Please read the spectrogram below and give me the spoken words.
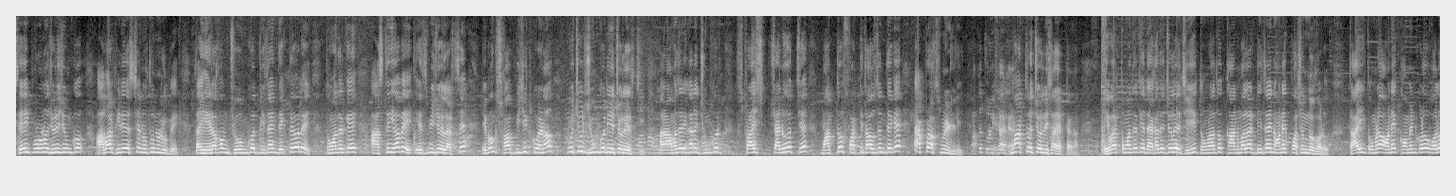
সেই পুরনো ঝুড়ি ঝুমকো আবার ফিরে এসছে নতুন রূপে। তাই এরকম ঝুমকোর ডিজাইন দেখতে হলে তোমাদেরকে আসতেই হবে এসবি জুয়েলার্সে এবং সব ভিজিট করে নাও প্রচুর ঝুমকো নিয়ে চলে এসেছি। আর আমাদের এখানে ঝুমকোর প্রাইস চালু হচ্ছে মাত্র ফর্টি থাউজেন্ড থেকে অ্যাপ্রক্সিমেটলি মাত্র চল্লিশ হাজার টাকা। এবার তোমাদেরকে দেখাতে চলেছি তোমরা তো কানবালার ডিজাইন অনেক পছন্দ করো। তাই তোমরা অনেক কমেন্ট করেও বলো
